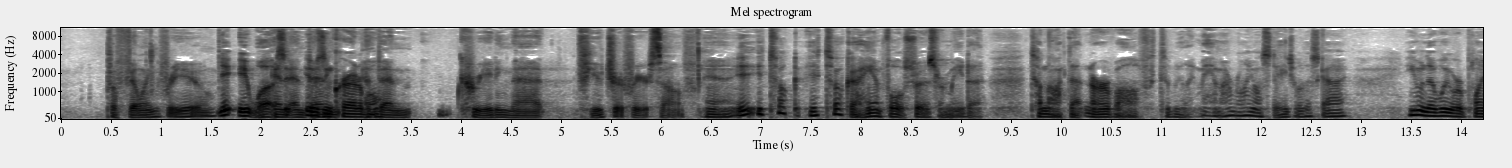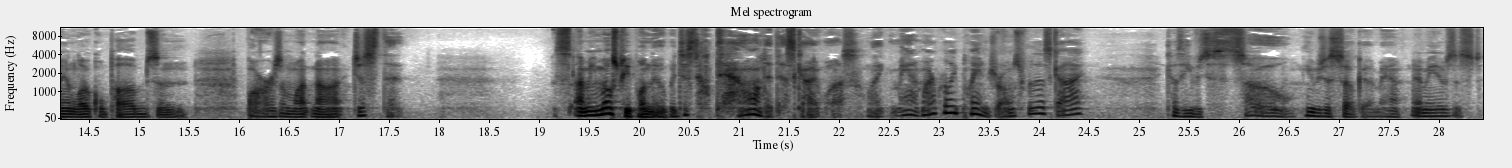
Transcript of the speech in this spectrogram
fulfilling for you. it, it was. it, it was incredible. And then creating that future for yourself. yeah, it, it took it took a handful of shows for me to to knock that nerve off. To be like, man, am I really on stage with this guy? Even though we were playing local pubs and bars and whatnot, just that. I mean, most people knew, but just how talented this guy was. Like, man, am I really playing drums for this guy? Because he was just so he was just so good, man. I mean, it was just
